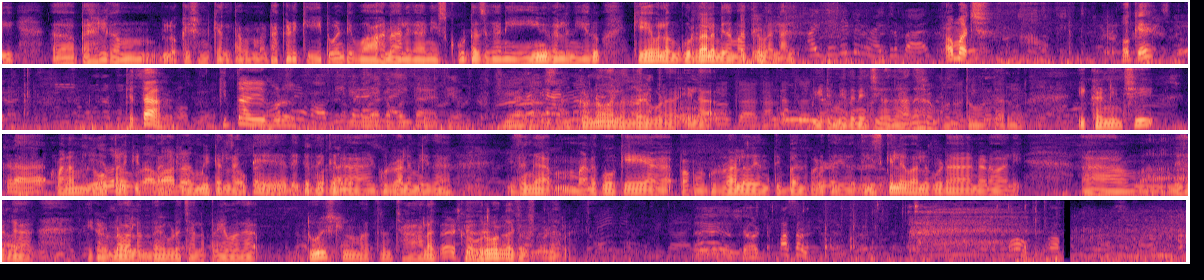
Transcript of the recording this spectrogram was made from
పెహల్గాం లొకేషన్కి వెళ్తాం అనమాట అక్కడికి ఎటువంటి వాహనాలు కానీ స్కూటర్స్ కానీ ఏమి వెళ్ళనియరు. కేవలం గుర్రాల మీద మాత్రం వెళ్ళాలి. హౌ మచ్ ఓకే కిత్తా ఇక్కడ ఉన్న వాళ్ళందరూ కూడా ఇలా వీటి మీదనే జీవనాధారం పొందుతూ ఉంటారు. ఇక్కడ నుంచి ఇక్కడ మనం లోపలికి పది కిలోమీటర్లు అంటే దగ్గర దగ్గర గుర్రాల మీద నిజంగా మనకు ఒకే పాప గుర్రాలు ఎంత ఇబ్బంది పడతాయో తీసుకెళ్ళే వాళ్ళు కూడా నడవాలి. నిజంగా ఇక్కడ ఉన్న వాళ్ళందరూ కూడా చాలా ప్రేమగా టూరిస్టులను మాత్రం చాలా గౌరవంగా చూస్తున్నారు.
